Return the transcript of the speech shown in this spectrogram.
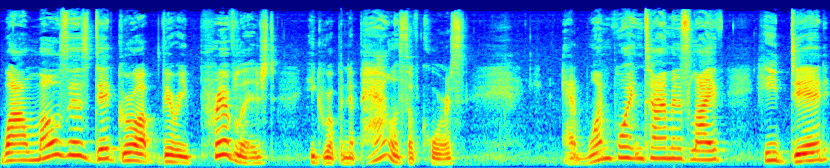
While Moses did grow up very privileged, he grew up in the palace, of course. At one point in time in his life, he did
